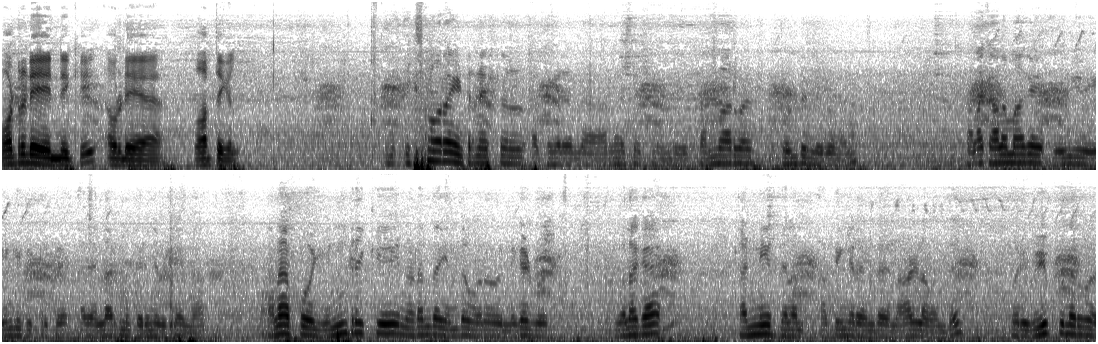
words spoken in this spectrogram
வாட்டர் டே இன்னைக்கு அவருடைய வார்த்தைகள். எக்ஸ்மோரா இன்டர்நேஷ்னல் அப்படிங்கிற இந்த ஆர்கனைசேஷன் வந்து தன்மார்வ தொண்டு நிறுவனம். பல காலமாக இயங்கி இயங்கிக்கிட்டு இருக்கு அது எல்லாருக்குமே தெரிஞ்ச விஷயம்தான். ஆனால் இப்போது இன்றைக்கு நடந்த எந்த ஒரு நிகழ்வு உலக தண்ணீர் தினம் அப்படிங்கிற இந்த நாளில் வந்து ஒரு விழிப்புணர்வு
